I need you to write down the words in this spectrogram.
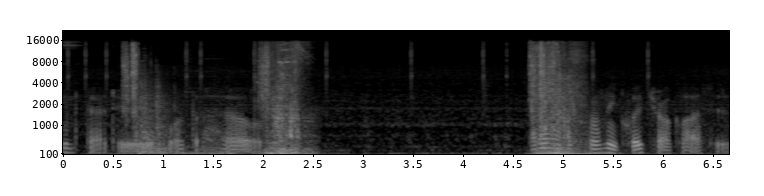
Look at that, dude. What the hell? I don't have so many quick draw classes.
